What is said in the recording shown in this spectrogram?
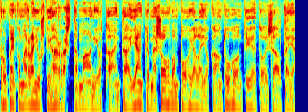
rupeanko mä rajusti harrastamaan jotain tai jäänkö mä sohvan pohjalle, joka on tuhon tie toisaalta ja,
